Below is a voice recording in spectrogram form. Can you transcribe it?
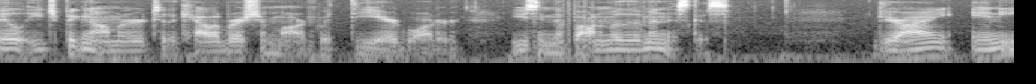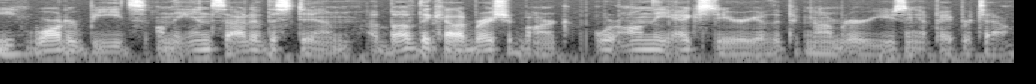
Fill each pycnometer to the calibration mark with de-aired water using the bottom of the meniscus. Dry any water beads on the inside of the stem above the calibration mark or on the exterior of the pycnometer using a paper towel.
